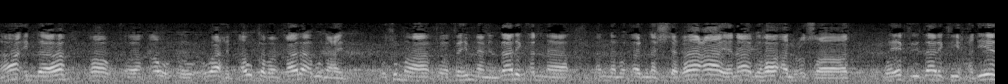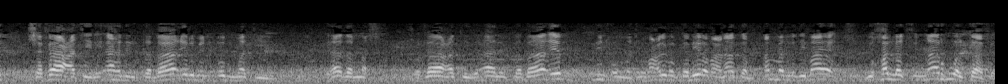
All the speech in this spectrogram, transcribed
ها؟ إلا أو, أو, أو واحد أو كما قال أبو نعيم. ثم فهمنا من ذلك ان ان أن الشفاعة ينالها العصاة. ويكفي ذلك في حديث شفاعتي لأهل الكبائر من أمتي. بهذا النص. شفاعتي لاهل الكبائر من أمتي. ومعلومه كبيره معناه دم أما الذي ما يخلد في النار هو الكافر.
